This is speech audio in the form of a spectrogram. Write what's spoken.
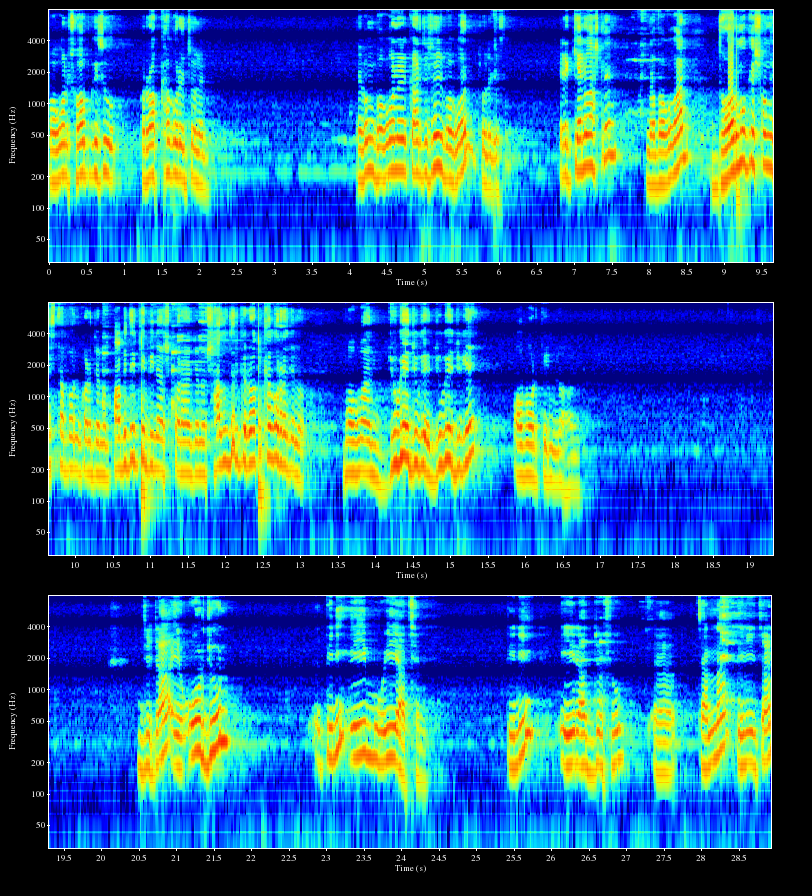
ভগবান সব কিছু রক্ষা করে চলেন। এবং ভগবানের কার্য শেষ, ভগবান চলে গেছেন। এটা কেন আসলেন? না ভগবান, ধর্মকে সংস্থাপন করার জন্য, পাপীদেরকে বিনাশ করার জন্য, সাধুদেরকে রক্ষা করার জন্য ভগবান যুগে যুগে যুগে যুগে অবতীর্ণ হন। যেটা এই অর্জুন, তিনি এই মোহে আছেন। তিনি এই রাজ্য সুখ চান না, তিনি চান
